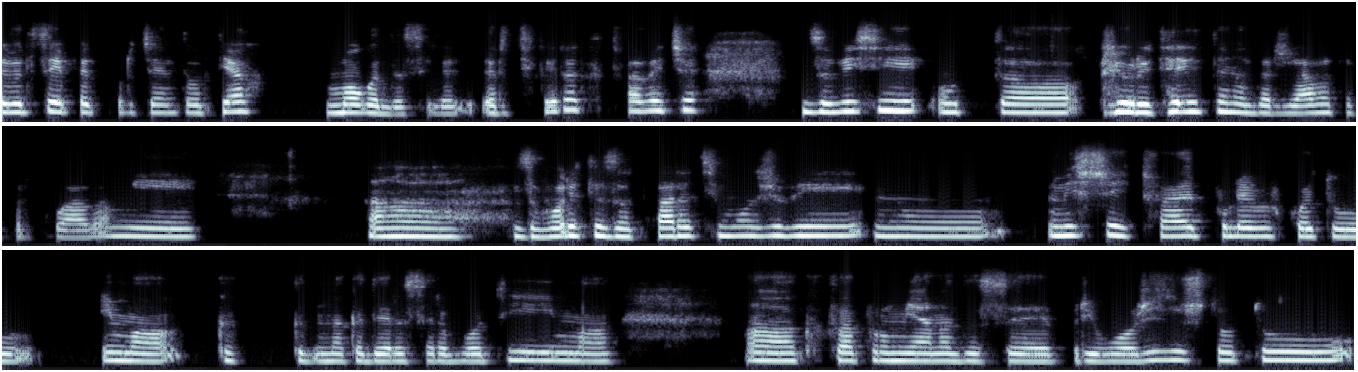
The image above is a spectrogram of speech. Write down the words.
95% от тях могат да се рециклират. Това вече зависи от а, приоритетите на държавата, предполагам. И а, заводите за отпадъци, може би, но мисля, че и това е поле, в което има как, на къде да се работи и има а, каква промяна да се приложи, защото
